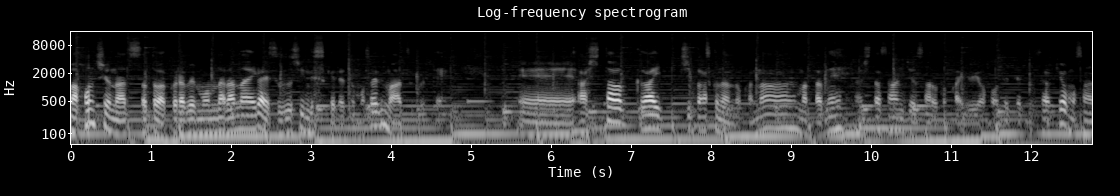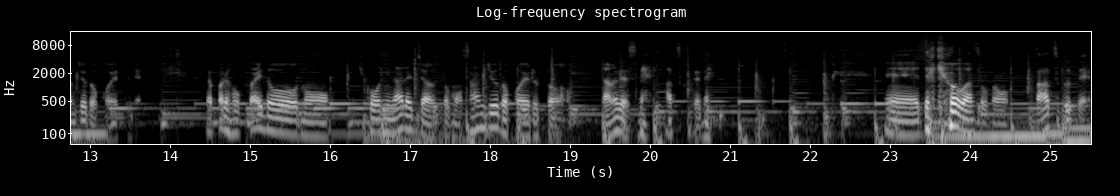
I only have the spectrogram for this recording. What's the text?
まあ、本州の暑さとは比べ物にならないぐらい涼しいんですけれども、それでも暑くて、えー、明日が一番暑くなるのかな、またね、明日33度とかいう予報出てるんですが、今日も30度を超えて、やっぱり北海道の気候に慣れちゃうと、もう30度超えるとダメですね、暑くてね。えー、で、今日はその、暑くて、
